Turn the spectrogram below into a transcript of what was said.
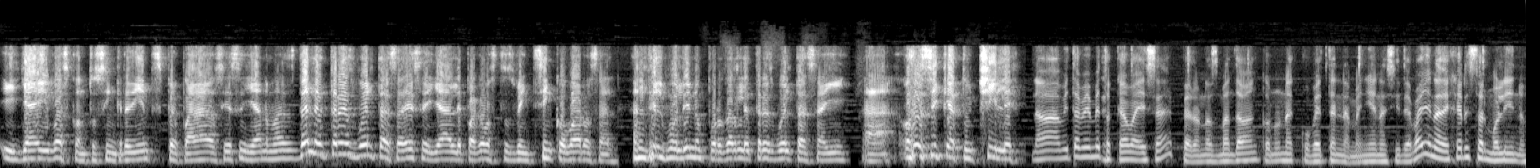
y ya ibas con tus ingredientes preparados y eso ya nomás, dale tres vueltas a ese, ya le pagabas tus 25 varos al, al del molino por darle tres vueltas ahí, a, ahora sí que a tu chile. No, a mí también me tocaba esa, pero nos mandaban con una cubeta en la mañana así de, vayan a dejar esto al molino.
